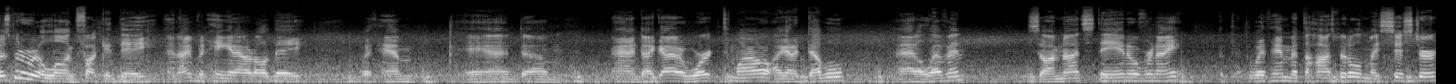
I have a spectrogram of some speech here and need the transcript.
it's been a real long fucking day, and I've been hanging out all day with him. And um, and I got to work tomorrow. I got a double at 11, so I'm not staying overnight with him at the hospital. My sister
